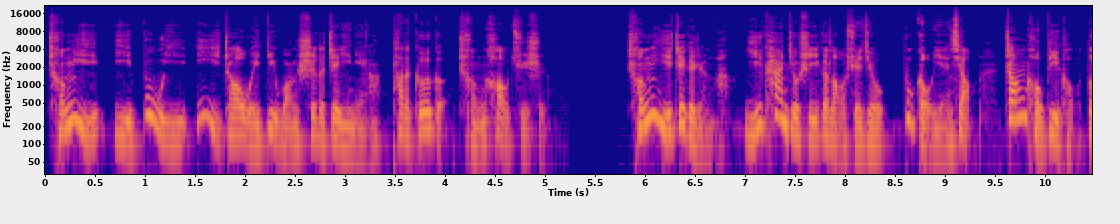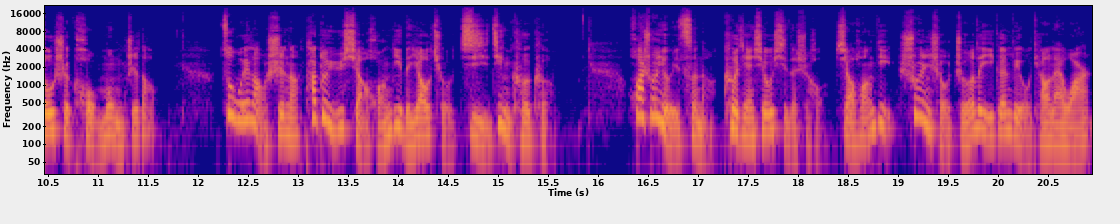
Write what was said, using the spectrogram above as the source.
程颐以布衣一朝为帝王师的这一年啊，他的哥哥程颢去世。程颐这个人啊，一看就是一个老学究，不苟言笑，张口闭口都是孔孟之道。作为老师呢，他对于小皇帝的要求几近苛刻。话说有一次呢，课间休息的时候，小皇帝顺手折了一根柳条来玩。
